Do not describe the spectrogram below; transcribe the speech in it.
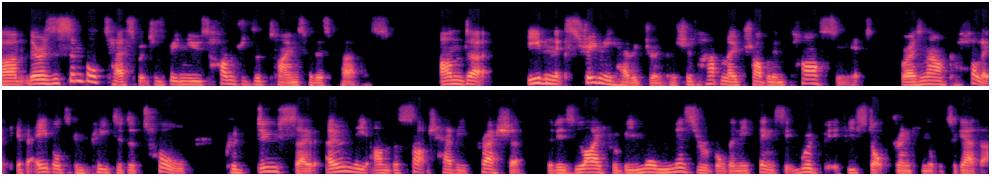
Um, there is a simple test which has been used hundreds of times for this purpose. Under even an extremely heavy drinkers should have no trouble in passing it, whereas an alcoholic, if able to complete it at all, could do so only under such heavy pressure that his life would be more miserable than he thinks it would be if he stopped drinking altogether.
